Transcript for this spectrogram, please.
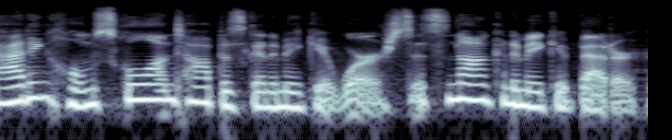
adding homeschool on top is going to make it worse. It's not going to make it better.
